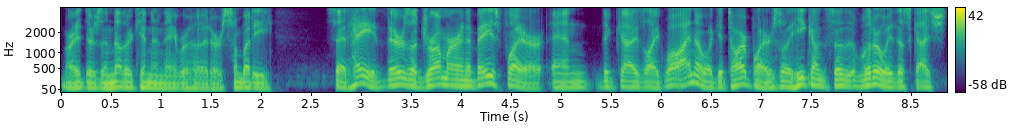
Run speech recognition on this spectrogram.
right? There's another kid in the neighborhood or somebody said, Hey, there's a drummer and a bass player. And the guy's like, Well, I know a guitar player. So he comes, so literally, this guy sh-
